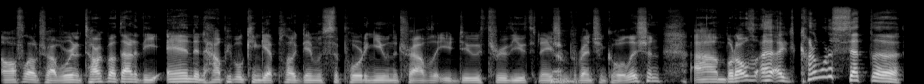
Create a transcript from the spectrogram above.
Awful lot of travel. We're going to talk about that at the end and how people can get plugged in with supporting you in the travel that you do through the Euthanasia yeah. Prevention Coalition. Um, but also, I, I kind of want to set the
